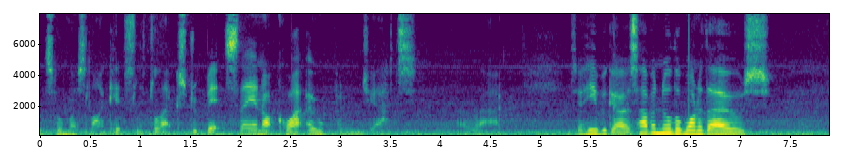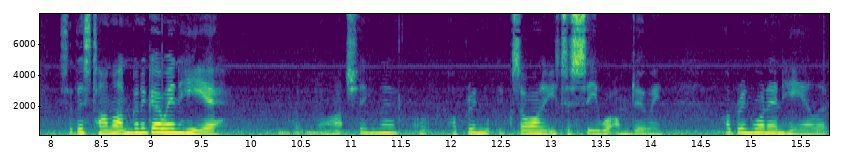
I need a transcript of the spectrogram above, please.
it's almost like it's little extra bits. They are not quite opened yet. So here we go. Let's have another one of those. So this time I'm going to go in here. No, actually, no. I'll, bring, because I want you to see what I'm doing. I'll bring one in here, look.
